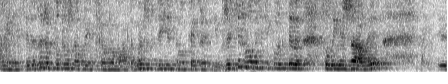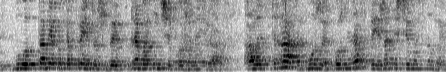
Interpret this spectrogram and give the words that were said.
українців, де дуже потужна українська громада. Ми вже туди їздимо 5 разів. Вже всі робицькі колективи повиїжджали. Бо там якось так прийнято, що треба інше кожен раз. Але театр може кожен раз приїжджати з чимось новим.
